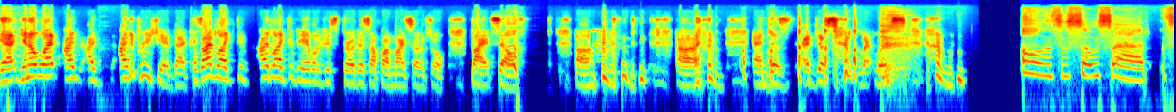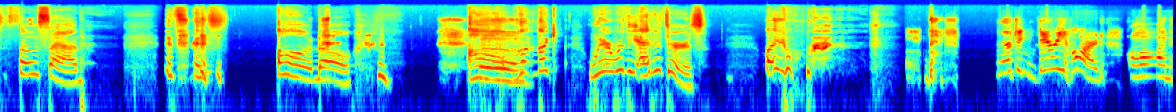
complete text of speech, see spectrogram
yeah, you know what? I I I'd appreciate that because I'd like to I'd like to be able to just throw this up on my social by itself. Um, uh, and just and just let loose. Oh, this is so sad. This is so sad. It's it's oh no. Oh, look, like where were the editors? Like working very hard on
